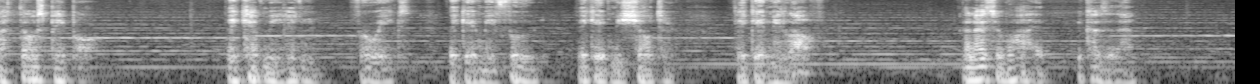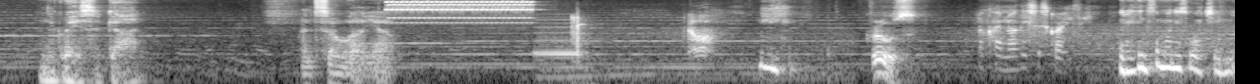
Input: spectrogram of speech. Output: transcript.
But those people, they kept me hidden for weeks. They gave me food. They gave me shelter. They gave me love. And I survived because of them. And the grace of God. And so will you. Hello? Neil, Cruz. look, I know this is crazy. But I think someone is watching me.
